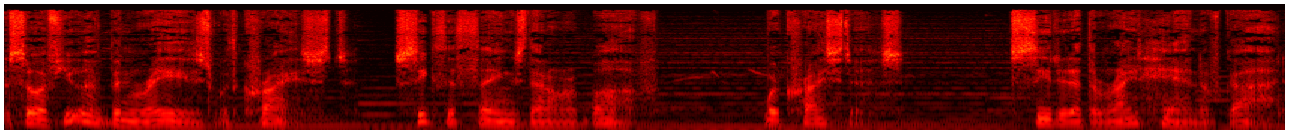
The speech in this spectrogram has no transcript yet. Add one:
So if you have been raised with Christ, seek the things that are above, where Christ is, seated at the right hand of God.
